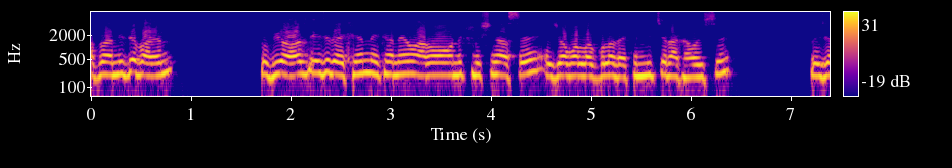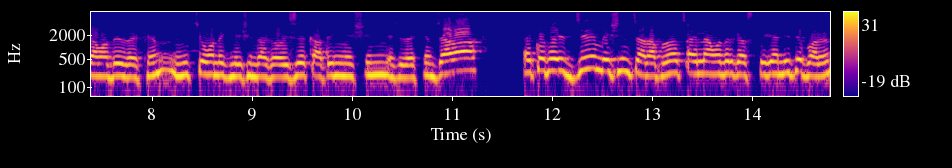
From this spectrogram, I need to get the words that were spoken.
আপনারা নিতে পারেন। তো ভিউয়ার্স এই যে দেখেন, এখানেও আরও অনেক মেশিন আছে। এই যে ওভারলকগুলো দেখেন, নিচে রাখা হয়েছে। এই যে আমাদের দেখেন, নিচে অনেক মেশিন রাখা হয়েছে কাটিং মেশিন এই যে দেখেন, যারা এক কথায় যে মেশিন চান আপনারা চাইলে আমাদের কাছ থেকে নিতে পারেন।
